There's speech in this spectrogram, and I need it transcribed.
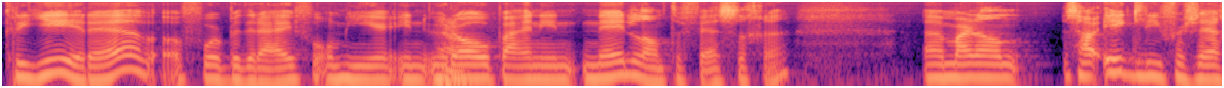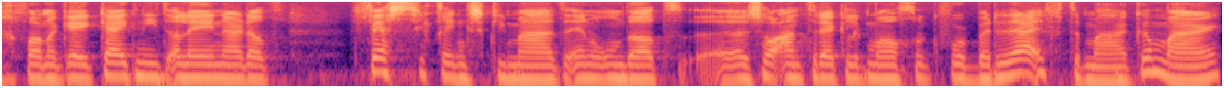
creëren hè, voor bedrijven om hier in Europa en in Nederland te vestigen. Eh, maar dan zou ik liever zeggen van oké, kijk niet alleen naar dat vestigingsklimaat en om dat eh, zo aantrekkelijk mogelijk voor bedrijven te maken, maar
